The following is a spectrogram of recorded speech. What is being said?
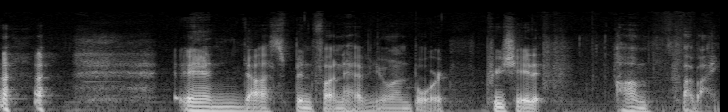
and uh, it's been fun having you on board. Appreciate it. Um, bye-bye.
